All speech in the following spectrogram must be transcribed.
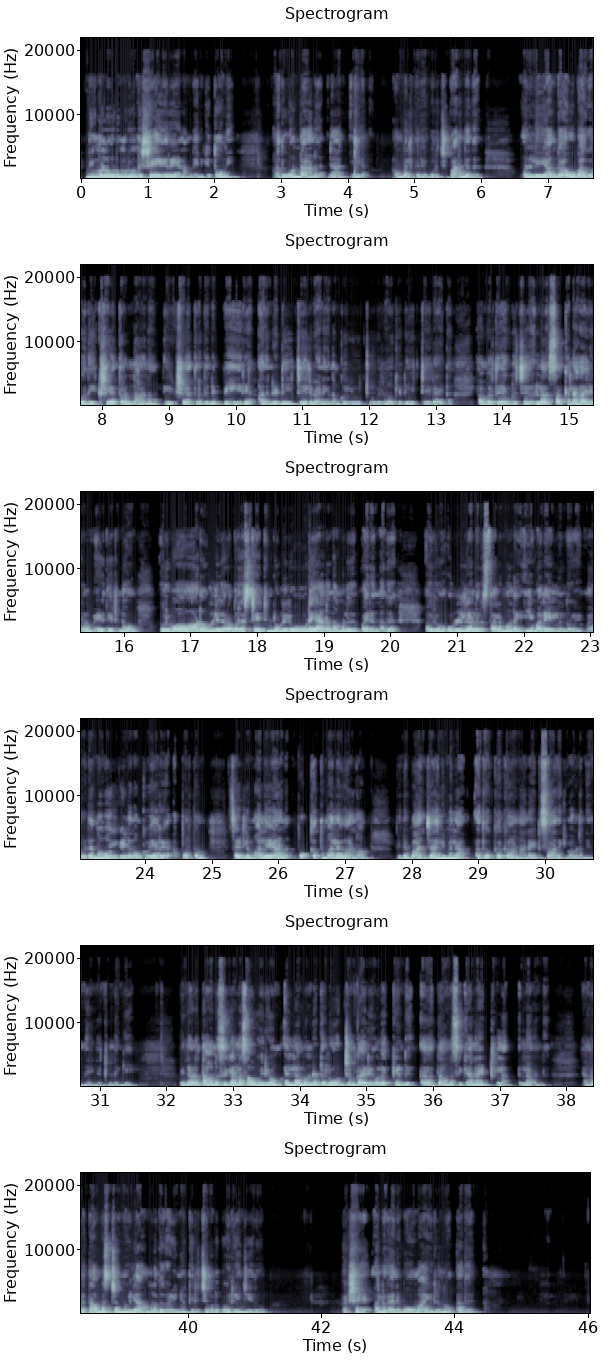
നിങ്ങളോടും കൂടി ഒന്ന് ഷെയർ ചെയ്യണം എന്ന് എനിക്ക് തോന്നി. അതുകൊണ്ടാണ് ഞാൻ ഈ അമ്പലത്തിനെ കുറിച്ച് പറഞ്ഞത്. വള്ളിയാങ്കാവ് ഭഗവതി ക്ഷേത്രം എന്നാണ് ഈ ക്ഷേത്രത്തിന്റെ പേര്. അതിന്റെ ഡീറ്റെയിൽ വേണമെങ്കിൽ നമുക്ക് യൂട്യൂബിൽ നോക്കി ഡീറ്റെയിൽ ആയിട്ട് അമ്പലത്തിനെ കുറിച്ച് ഉള്ള സകല കാര്യങ്ങളും എഴുതിയിട്ടുണ്ടാവും. ഒരുപാട് ഉള്ളിൽ റബ്ബർ എസ്റ്റേറ്റിന്റെ ഉള്ളിലൂടെയാണ് നമ്മൾ വരുന്നത്. ഒരു ഉള്ളിലുള്ളൊരു സ്ഥലമാണ്. ഈ മലയിൽ നിന്ന് എവിടെ നിന്ന് നോക്കിക്കഴിഞ്ഞാൽ നമുക്ക് വേറെ അപ്പുറത്തും സൈഡിൽ മലയാണ്. പൊക്കത്ത് മല കാണാം. പിന്നെ പാഞ്ചാലിമല അതൊക്കെ കാണാനായിട്ട് സാധിക്കും അവിടെ നിന്ന് കഴിഞ്ഞിട്ടുണ്ടെങ്കിൽ. പിന്നെ അവിടെ താമസിക്കാനുള്ള സൗകര്യവും എല്ലാം ഉണ്ട് കേട്ടോ. ലോഡ്ജും കാര്യങ്ങളൊക്കെ ഉണ്ട്. ആ, താമസിക്കാനായിട്ടുള്ള എല്ലാം ഉണ്ട്. ഞങ്ങൾ താമസിച്ചൊന്നുമില്ല. നമ്മളത് കഴിഞ്ഞു തിരിച്ചും കൂടെ പോരുകയും ചെയ്തു. പക്ഷേ നല്ലൊരു അനുഭവമായിരുന്നു അത്.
